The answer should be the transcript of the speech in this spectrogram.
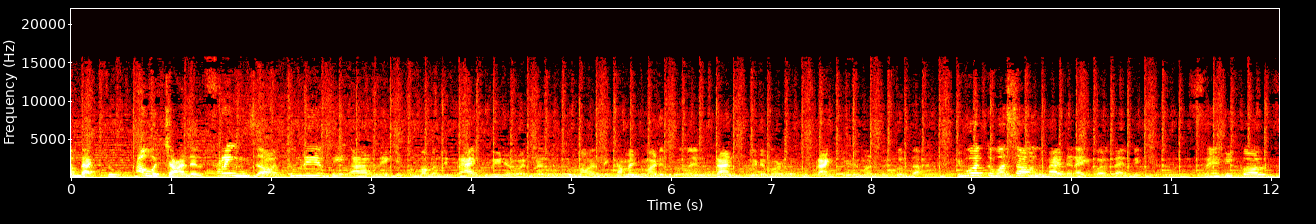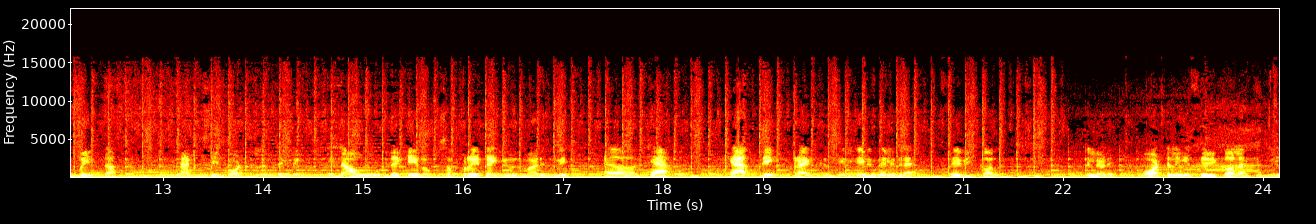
Welcome back to our channel friends today we are making ತುಂಬಾ ಮಂದಿ ಪ್ರ್ಯಾಂಕ್ ವಿಡಿಯೋ ನಾನು ತುಂಬಾ ಮಂದಿ ಕಮೆಂಟ್ ಮಾಡಿದ್ರು. ಪ್ರ್ಯಾಂಕ್ ವಿಡಿಯೋ ಮಾಡಬೇಕು ಪ್ರಾಂಕ್ ವಿಡಿಯೋ ಮಾಡಬೇಕು ಅಂತ. ಇವತ್ತು ಹೊಸ ಒಂದು ಮ್ಯಾಟರ್ ಆಗಿ ಬರ್ತಾ ಇದ್ವಿ ಫೆವಿಕಾಲ್ ವಿತ್ ಟ್ಯಾಕ್ಸಿ ಬಾಟಲ್ ಅಂತೇಳಿ. ನಾವು ಇದಕ್ಕೆ ಏನು ಸಪ್ರೇಟ್ ಆಗಿ ಯೂಸ್ ಮಾಡಿದ್ವಿ. ಕ್ಯಾಪ್ ಕ್ಯಾಪ್ ಟೇಕ್ ಪ್ರ್ಯಾಂಕ್ ಅಂತೇಳಿ. ಏನು ಹೇಳಿದ್ರೆ ಫೆವಿಕಾಲ್ ಇಲ್ಲಿ ನೋಡಿ ಬಾಟಲಿಗೆ ಫೆವಿಕಾಲ್ ಹಾಕಿದ್ವಿ.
